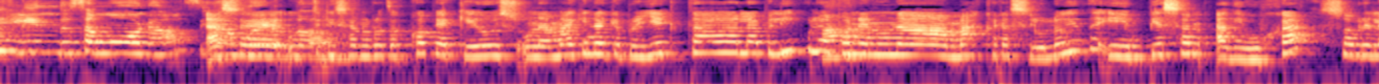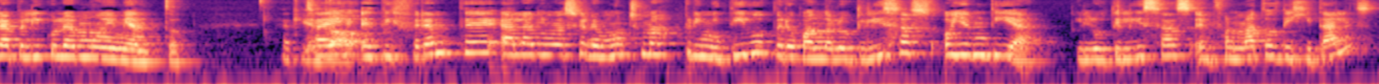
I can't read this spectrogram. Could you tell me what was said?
qué lindo esa mona. sí hace, utilizan rotoscopia, que es una máquina que proyecta la película, Ajá. ponen una máscara celuloide y empiezan a dibujar sobre la película en movimiento. Es diferente a la animación, es mucho más primitivo, pero cuando lo utilizas hoy en día y lo utilizas en formatos digitales,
